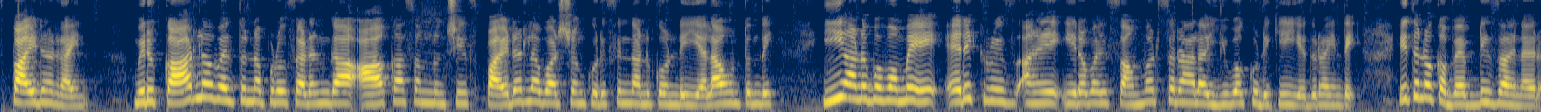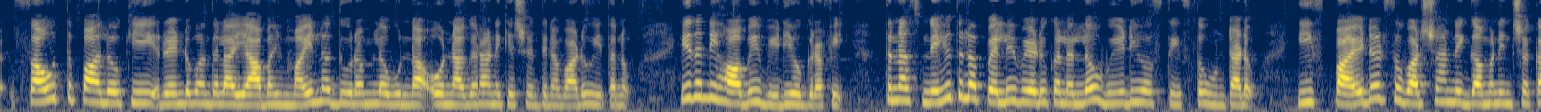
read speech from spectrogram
Spider rain. మీరు కార్లో వెళ్తున్నప్పుడు సడన్గా ఆకాశం నుంచి స్పైడర్ల వర్షం కురిసిందనుకోండి ఎలా ఉంటుంది? ఈ అనుభవమే ఎరిక్ రిజ్ అనే ఇరవై సంవత్సరాల యువకుడికి ఎదురైంది. ఇతను ఒక వెబ్ డిజైనర్. సౌత్ పాలోకి రెండు వందల యాభై మైళ్ళ దూరంలో ఉన్న ఓ నగరానికి చెందినవాడు ఇతను. ఇతని హాబీ వీడియోగ్రఫీ. తన స్నేహితుల పెళ్ళి వేడుకలలో వీడియోస్ తీస్తూ ఉంటాడు. ఈ స్పైడర్స్ వర్షాన్ని గమనించక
